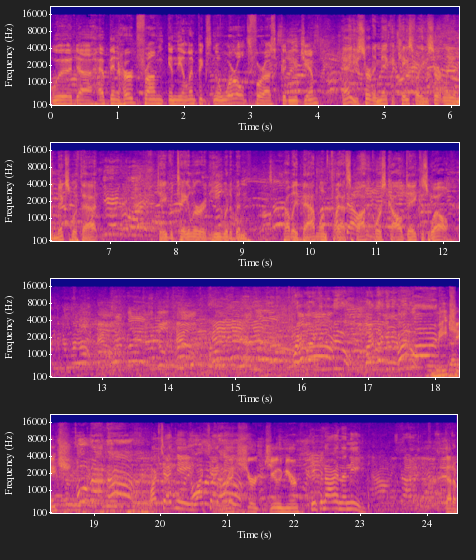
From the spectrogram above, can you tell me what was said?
would uh, have been heard from in the Olympics and the Worlds for us, couldn't you, Jim? Yeah, you certainly make a case for it. He's certainly in the mix with that. David Taylor and he would have been probably battling for that spot. Of course, Kyle Dake as well. Micic. Watch that knee. Watch that knee. Red shirt junior. Keep an eye on the knee. Got a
